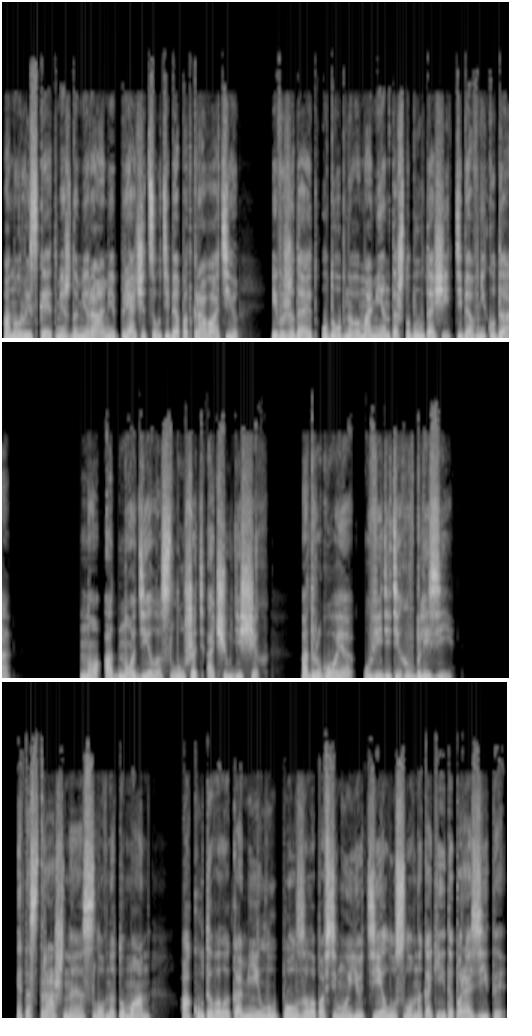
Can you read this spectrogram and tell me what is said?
Оно рыскает между мирами, прячется у тебя под кроватью и выжидает удобного момента, чтобы утащить тебя в никуда. Но одно дело слушать о чудищах, а другое — увидеть их вблизи. Это страшное, словно туман, окутывало Камилу, ползало по всему ее телу, словно какие-то паразиты.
